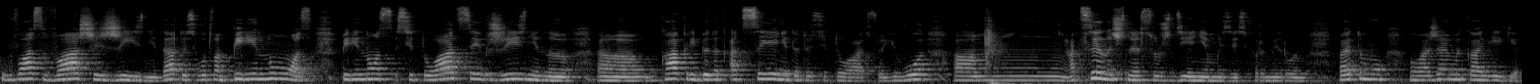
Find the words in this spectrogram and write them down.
у вас в вашей жизни? Да? То есть вот вам перенос, перенос ситуации в жизненную, как ребенок оценивает оценит эту ситуацию, его эм, оценочное суждение мы здесь формируем. Поэтому, уважаемые коллеги,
